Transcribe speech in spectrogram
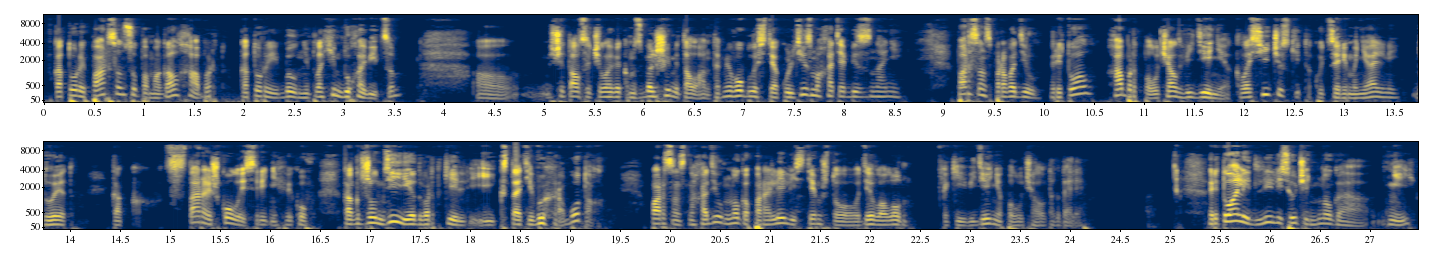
в которой Парсонсу помогал Хаббард, который был неплохим духовицем, считался человеком с большими талантами в области оккультизма, хотя без знаний. Парсонс проводил ритуал, Хаббард получал видение, классический такой церемониальный дуэт, как старая школа из средних веков, как Джон Ди и Эдвард Келли. И, кстати, в их работах Парсонс находил много параллелей с тем, что делал он, какие видения получал и так далее. Ритуали длились очень много дней,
